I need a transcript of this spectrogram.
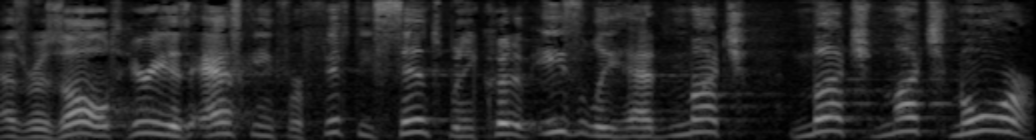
As a result, here he is asking for 50 cents when he could have easily had much, much, much more.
